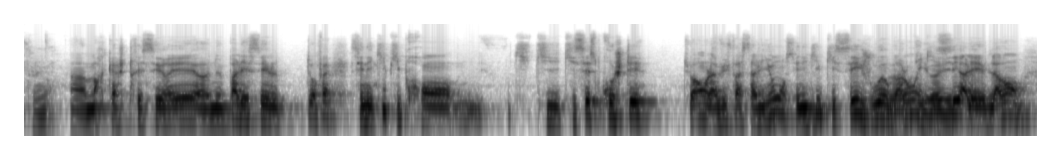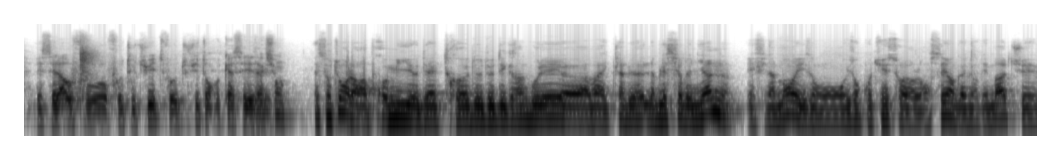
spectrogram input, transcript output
Absolument. Un marquage très serré, euh, ne pas laisser. Le... En fait, c'est une équipe qui prend, qui, qui, qui sait se projeter. Tu vois, on l'a vu face à Lyon. C'est une équipe qui sait jouer au Ouais, ballon et qui qui va vite. sait aller de l'avant. Et c'est là où faut, faut tout de suite, faut tout de suite en- casser les actions. Et surtout, on leur a promis d'être, de, de dégringoler euh, avec la, la blessure de Nian. Et finalement, ils ont, ils ont continué sur leur lancée en gagnant des matchs, et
